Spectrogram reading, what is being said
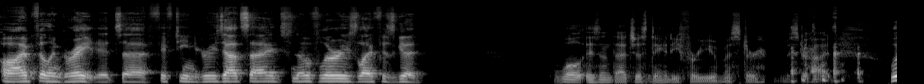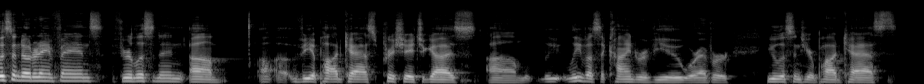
Oh, I'm feeling great. It's uh, 15 degrees outside, snow flurries. Life is good. Well, isn't that just dandy for you, Mister Mister Hyde? Listen, Notre Dame fans, if you're listening um, uh, via podcast, appreciate you guys. Um, leave, leave, us a kind review wherever you listen to your podcasts.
